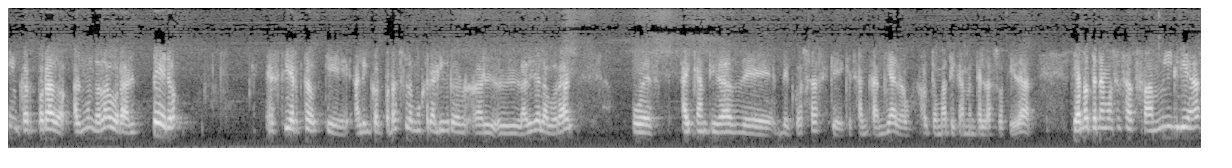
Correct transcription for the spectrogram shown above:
incorporado al mundo laboral, pero es cierto que al incorporarse la mujer al libro, a la vida laboral, pues hay cantidad de, de cosas que, que se han cambiado automáticamente en la sociedad. Ya no tenemos esas familias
